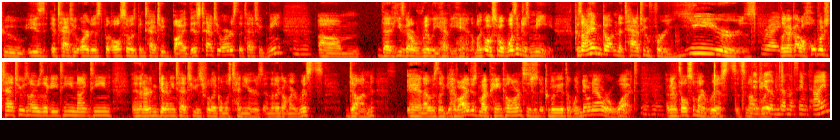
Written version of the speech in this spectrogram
who is a tattoo artist, but also has been tattooed by this tattoo artist that tattooed me, Mm-hmm. um, that he's got a really heavy hand. I'm like, oh, so it wasn't just me because I hadn't gotten a tattoo for years. right. Like I got a whole bunch of tattoos when I was like 18, 19, and then I didn't get any tattoos for like almost 10 years. And then I got my wrists done. And I was like, have I just, my pain tolerance is just completely at the window now or what? I mean, it's also my wrists. It's not Mm-hmm. Did like, you get them done the same time?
